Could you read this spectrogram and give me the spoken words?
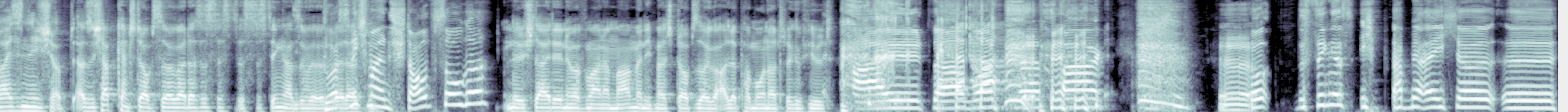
weiß ich nicht. Ob, also ich habe keinen Staubsauger, das ist das, das, ist das Ding. Also, du hast nicht mal einen Staubsauger? Nee, ich leide den immer von meiner Mama, wenn ich mal Staubsauger alle paar Monate gefühlt. Alter, what the fuck? so, das Ding ist, ich habe mir eigentlich äh,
